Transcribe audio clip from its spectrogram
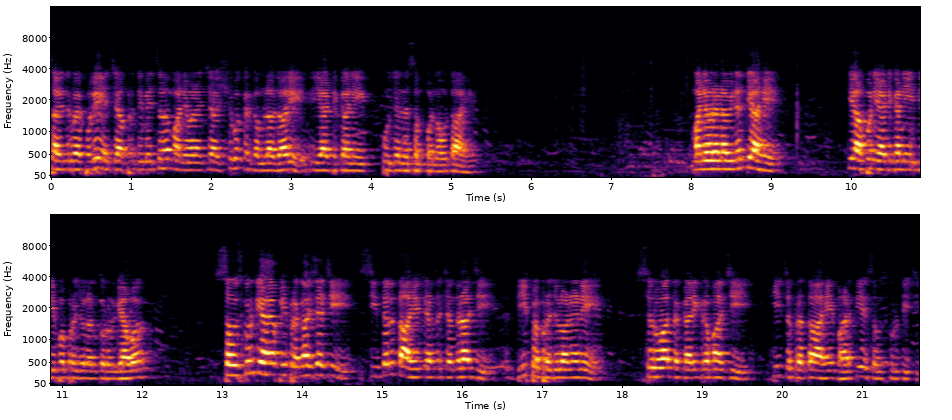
सावित्रीबाई फुले यांच्या प्रतिमेचं मान्यवरांच्या शुभ कमलाद्वारे या ठिकाणी पूजन संपन्न होत आहे. मान्यवरांना विनंती आहे की आपण या ठिकाणी दीप प्रज्वलन करून घ्यावं. संस्कृती आहे आपली प्रकाशाची शीतलता आहे त्यात चंद्राची. दीप प्रज्वलनाने सुरुवात कार्यक्रमाची हीच प्रथा आहे भारतीय संस्कृतीची.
